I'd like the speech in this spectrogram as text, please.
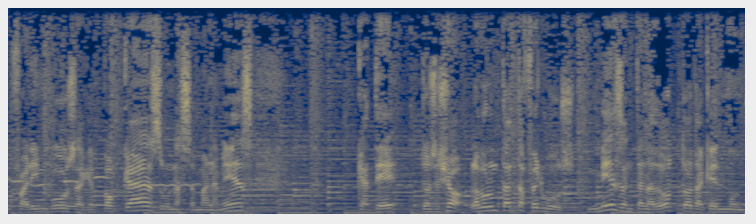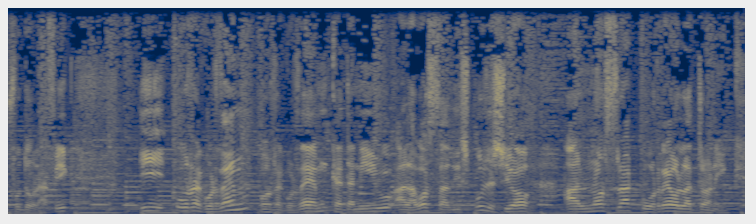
oferint-vos aquest podcast una setmana més que té, doncs això, la voluntat de fer-vos més entenedor tot aquest món fotogràfic. I us recordem, us recordem que teniu a la vostra disposició el nostre correu electrònic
